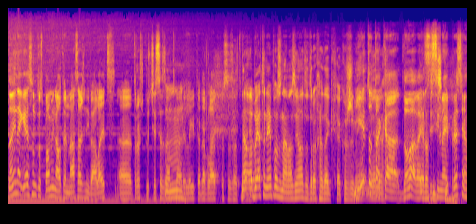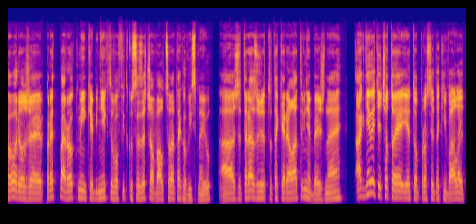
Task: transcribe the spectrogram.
No inak ja som tu spomínal ten masážny valec, uh, trošku ste sa zatvárili, teda Vládko sa zatváril. No, lebo ja to nepoznám a znelo to trocha tak akože... Je to mierne- taká nová vec, ty si eroticky. mi aj presne hovoril, že pred pár rokmi, keby niekto vo fitku sa začal valcovať, tak ho vysmejú. A že teraz už je to také relatívne bežné. Ak neviete, čo to je, je to proste taký valec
